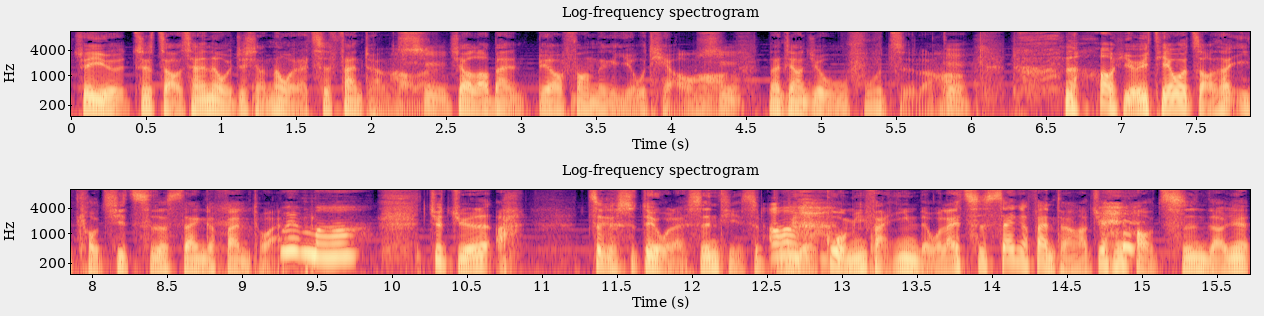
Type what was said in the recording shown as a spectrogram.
所以有这早餐呢，我就想，那我来吃饭团好了，叫老板不要放那个油条哈，那这样就无麸质了哈。然后有一天我早上一口气吃了三个饭团，为什么？就觉得啊。这个是对我的身体是不会有过敏反应的。我来吃三个饭团啊，就很好吃，你知道，因为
